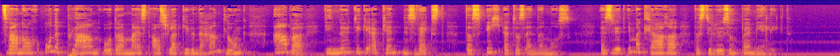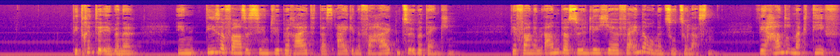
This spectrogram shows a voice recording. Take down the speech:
zwar noch ohne Plan oder meist ausschlaggebende Handlung, aber die nötige Erkenntnis wächst, dass ich etwas ändern muss. Es wird immer klarer, dass die Lösung bei mir liegt. Die dritte Ebene. In dieser Phase sind wir bereit, das eigene Verhalten zu überdenken. Wir fangen an, persönliche Veränderungen zuzulassen. Wir handeln aktiv.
